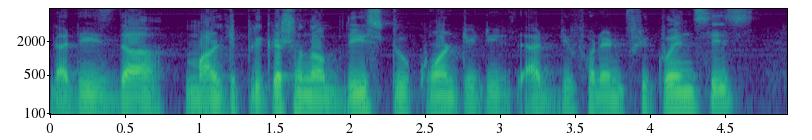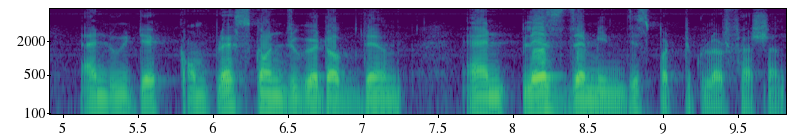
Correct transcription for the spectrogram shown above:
that is the multiplication of these two quantities at different frequencies and we take complex conjugate of them and place them in this particular fashion.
